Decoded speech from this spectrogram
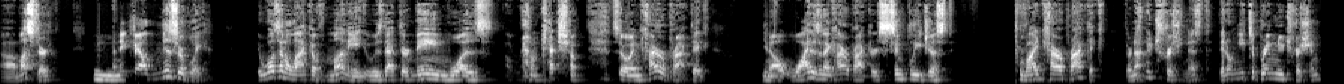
uh, mustard mm-hmm. and they failed miserably. It wasn't a lack of money, it was that their name was around ketchup. So in chiropractic, you know, why doesn't a chiropractor simply just provide chiropractic? They're not nutritionists. They don't need to bring nutrition.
